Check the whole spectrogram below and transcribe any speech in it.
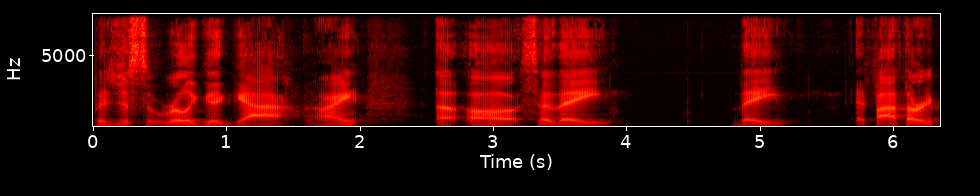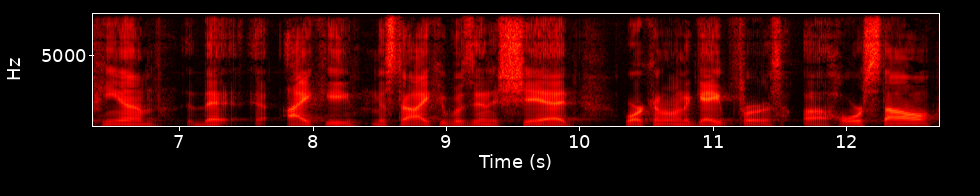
but just a really good guy. Right, uh, uh, so they they at 5:30 p.m. that Ike, Mr. Ike, was in his shed working on a gate for a horse stall,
